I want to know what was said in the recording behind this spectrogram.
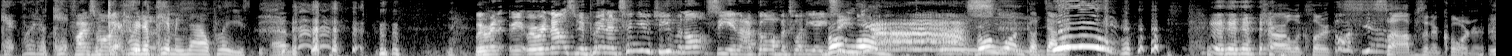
Get rid of Kim. Thanks, Mike. Get rid of Kimmy now, please. Um, We're, in, we're announcing we're putting Antonio Giovinazzi in our car for 2018. wrong one. Yes! Wrong one. God damn it. Charles Leclerc sobs in a corner.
